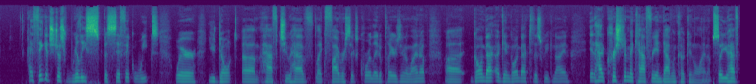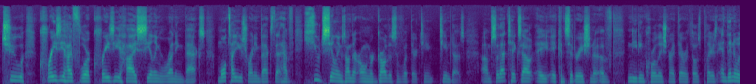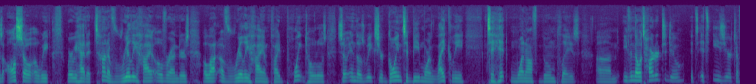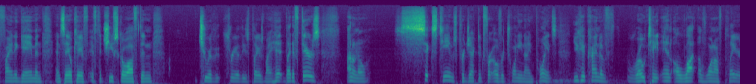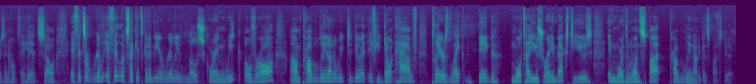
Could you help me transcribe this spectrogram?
I think it's just really specific weeks where you don't um, have to have like five or six correlated players in your lineup. Uh, going back again, going back to this week nine, it had Christian McCaffrey and Dalvin Cook in the lineup. So you have two crazy high floor, crazy high ceiling running backs, multi-use running backs that have huge ceilings on their own, regardless of what their team team does. Um, so that takes out a, a consideration of needing correlation right there with those players. And then it was also a week where we had a ton of really high over unders, a lot of really high implied point totals. So in those weeks, you're going to be more likely to hit one off boom plays. Um, even though it's harder to do, it's it's easier to find a game and, and say, okay, if, if the Chiefs go off, then two or three of these players might hit. But if there's, I don't know, six teams projected for over 29 points, you could kind of rotate in a lot of one-off players and hope they hit. So if it's a really, if it looks like it's going to be a really low-scoring week overall, um, probably not a week to do it. If you don't have players like big multi-use running backs to use in more than one spot, probably not a good spot to do it.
